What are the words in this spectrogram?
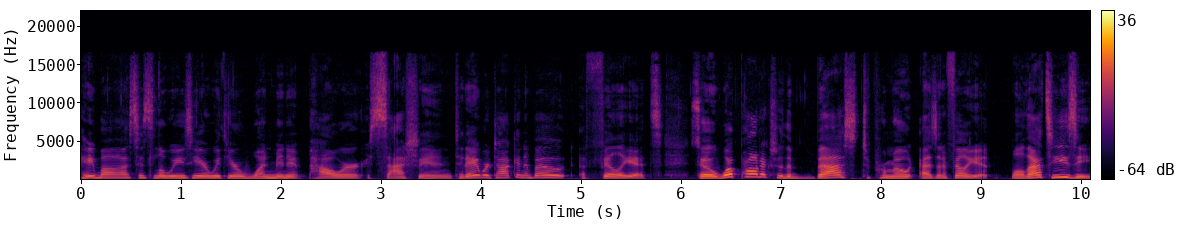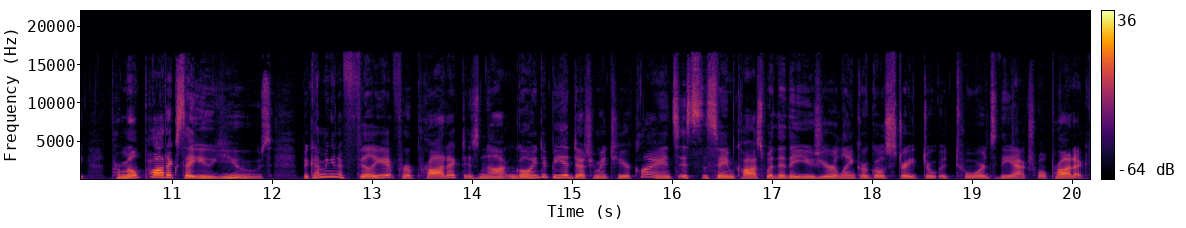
Hey boss, it's Louise here with your one minute power session. Today we're talking about affiliates. So, what products are the best to promote as an affiliate? Well, that's easy. Promote products that you use. Becoming an affiliate for a product is not going to be a detriment to your clients. It's the same cost whether they use your link or go straight to, towards the actual product.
